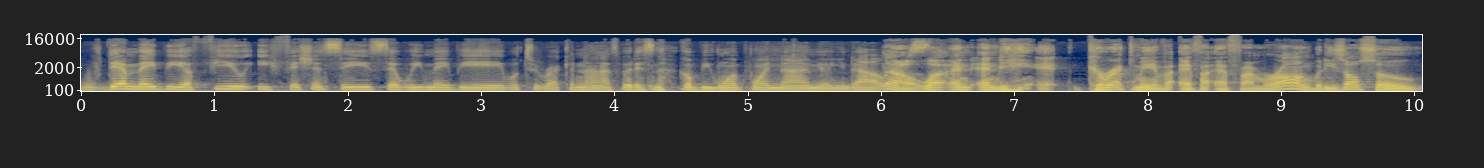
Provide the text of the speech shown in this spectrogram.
there may be a few efficiencies that we may be able to recognize, but it's not going to be 1.9 million dollars. No, well, and and he, eh, correct me if if, I, if I'm wrong, but he's also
